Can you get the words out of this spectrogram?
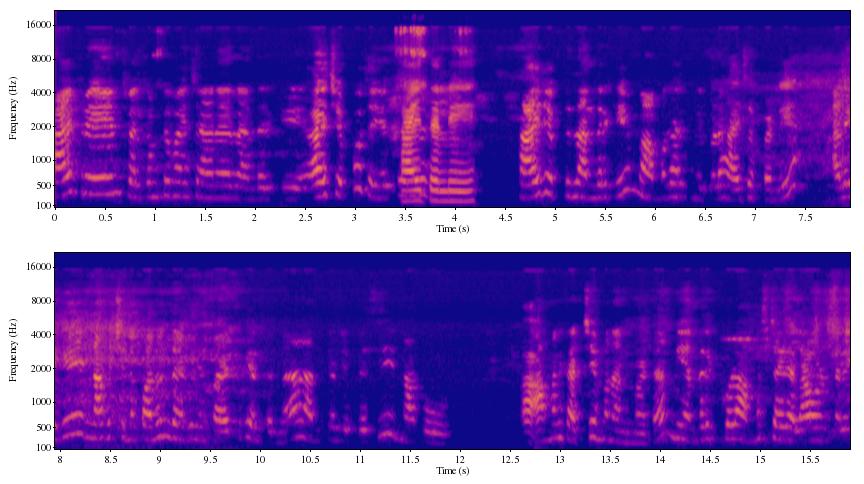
Hi friends welcome to my channel అందరికి. హాయ్ చెప్పు. హాయ్ తల్లి. హాయ్ చెప్తుంది అందరికి. మా అమ్మగారికి మీరు కూడా హాయ్ చెప్పండి. అలాగే నాకు చిన్న పని ఉందండి. నేను బయటకు వెళ్తున్నా. అందుకని చెప్పేసి నాకు అమ్మని కట్ చేయమని అనమాట మీ అందరికి కూడా అమ్మ స్టైల్ ఎలా ఉంటుంది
